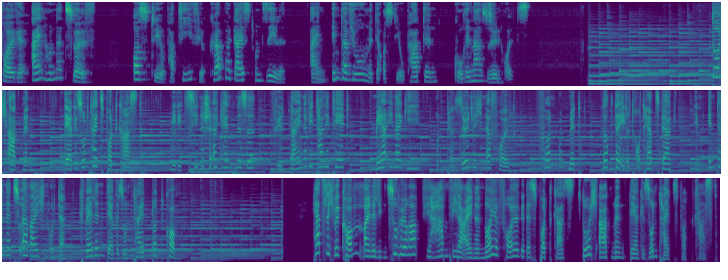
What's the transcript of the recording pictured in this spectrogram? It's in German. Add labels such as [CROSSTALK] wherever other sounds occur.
Folge 112 Osteopathie für Körper, Geist und Seele. Ein Interview mit der Osteopathin Corinna Söhnholz. Durchatmen, der Gesundheitspodcast. Medizinische Erkenntnisse für deine Vitalität, mehr Energie und persönlichen Erfolg von und mit Dr. Edeltraut Herzberg im Internet zu erreichen unter quellendergesundheit.com. Herzlich willkommen, meine lieben Zuhörer. Wir haben wieder eine neue Folge des Podcasts Durchatmen, der Gesundheitspodcast.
